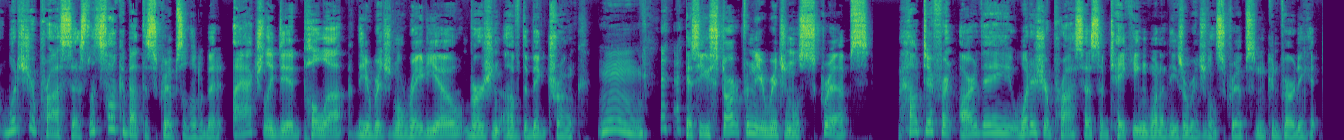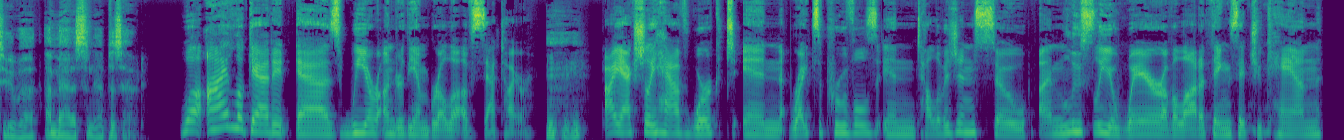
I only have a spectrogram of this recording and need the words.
what is your process? Let's talk about the scripts a little bit. I actually did pull up the original radio version of The Big Trunk. Mm. so you start from the original scripts. How different are they? What is your process of taking one of these original scripts and converting it to a, a Madison episode? Well, I look at it as we are under the umbrella of satire. Mm-hmm. I actually have worked in rights approvals in television, so I'm loosely aware of a lot of things that you can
